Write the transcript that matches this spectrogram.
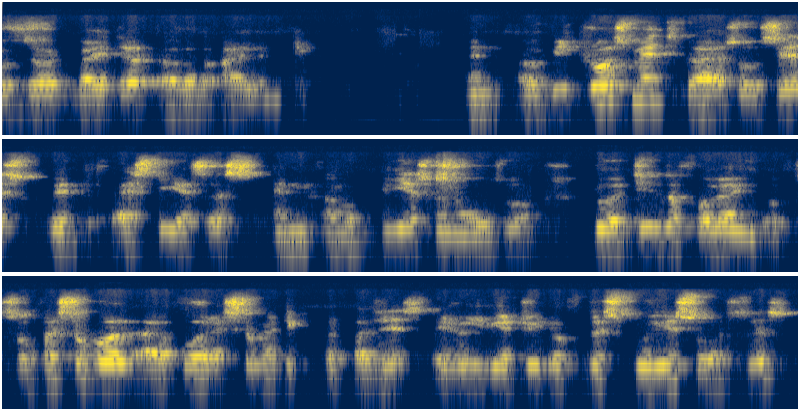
observed by the uh, ILMT. And uh, we cross-match Gaia sources with SDSS and uh, PS1 also to achieve the following goal. So first of all, uh, for astrometric purposes, it will get rid of the spurious sources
